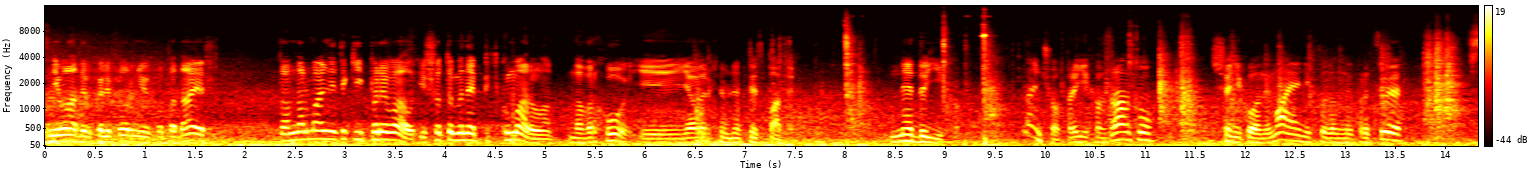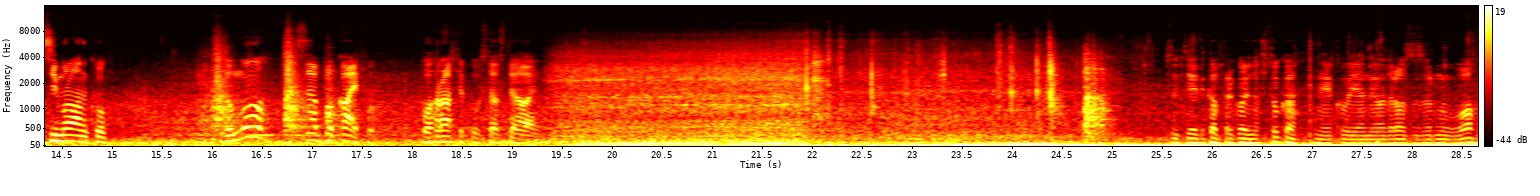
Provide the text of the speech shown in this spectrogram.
з Нівади в Каліфорнію попадаєш. Там нормальний такий перевал, і що то мене підкумарило наверху, і я вирішив лягти спати. Не доїхав. Ну нічого, приїхав зранку, ще нікого немає, ніхто там не працює в 7 ранку. Тому все по кайфу, по графіку все встигаю. Тут є така прикольна штука, на яку я не одразу звернув увагу.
